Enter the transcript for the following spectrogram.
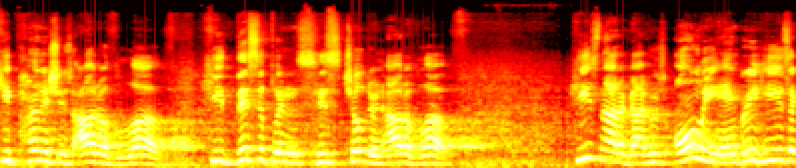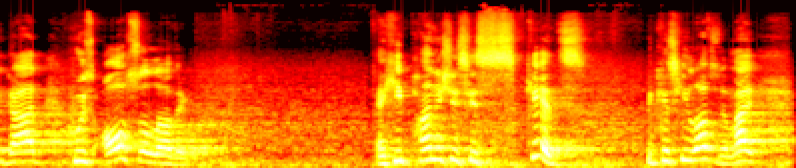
He punishes out of love. He disciplines his children out of love. He's not a God who's only angry, he is a God who's also loving. And he punishes his kids because he loves them. I,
